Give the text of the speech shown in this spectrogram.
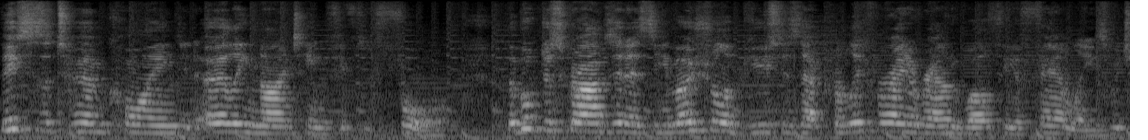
This is a term coined in early 1954 the book describes it as the emotional abuses that proliferate around wealthier families, which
